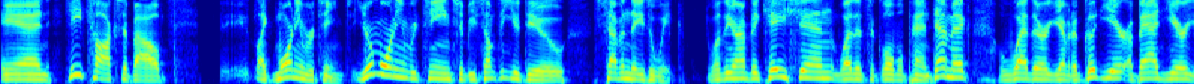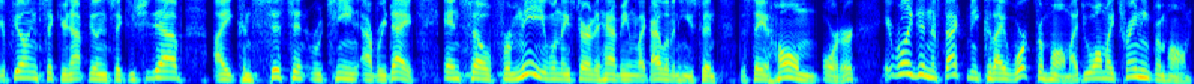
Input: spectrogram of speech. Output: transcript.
And he talks about eh, like morning routines. Your morning routine should be something you do seven days a week whether you're on vacation, whether it's a global pandemic, whether you're having a good year, a bad year, you're feeling sick, you're not feeling sick, you should have a consistent routine every day. And so for me, when they started having, like I live in Houston, the stay at home order, it really didn't affect me because I work from home. I do all my training from home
